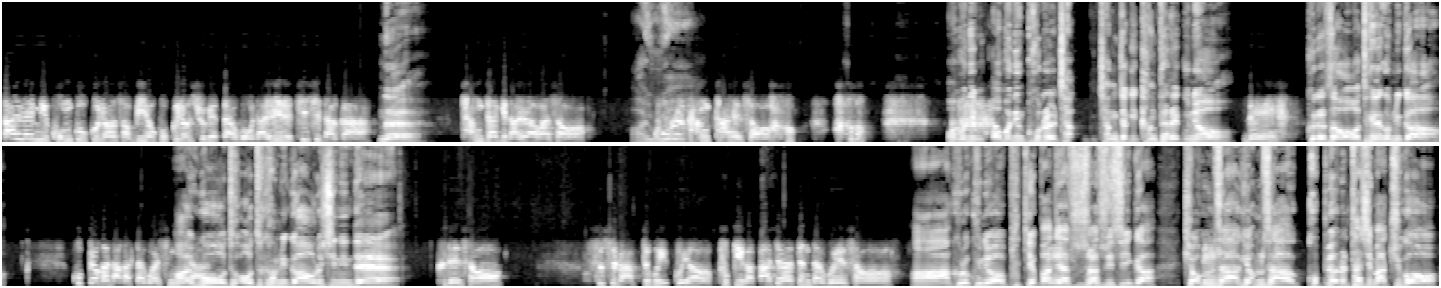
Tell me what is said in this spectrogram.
딸내미 곰국 끓여서 미역국 끓여주겠다고 난리를 치시다가 네. 장작이 날라와서 아이고야. 코를 강타해서 어머님, 어머님 코를 자- 장작이 강탈했군요. 네 그래서 어떻게 된 겁니까? 코뼈가 나갔다고 하십니다. 아이고, 어떡- 어떡합니까? 어르신인데. 그래서 수술을 앞두고 있고요. 붓기가 빠져야 된다고 해서 아, 그렇군요. 붓기가 빠져야 네. 수술할 수 있으니까 겸사겸사 코뼈를 다시 맞추고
